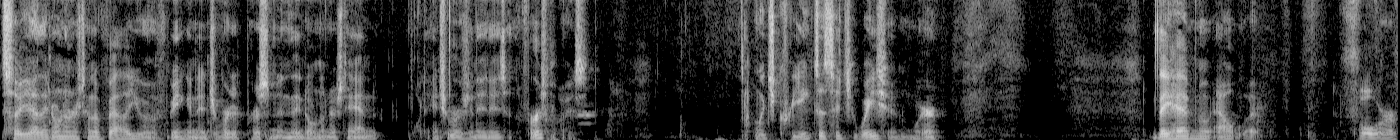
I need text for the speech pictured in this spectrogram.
So yeah, they don't understand the value of being an introverted person, and they don't understand what introversion is in the first place, which creates a situation where they have no outlet for,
